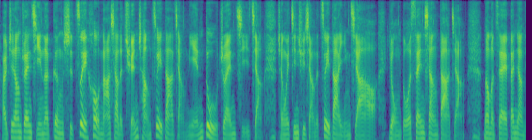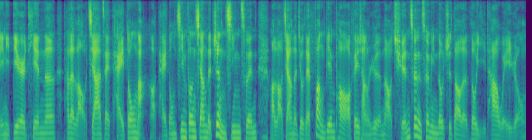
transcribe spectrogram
而这张专辑呢，更是最后拿下了全场最大奖年度专辑奖，成为金曲奖的最大赢家啊，勇夺三项大奖。那么在颁奖典礼第二天呢，他的老家在台东嘛，啊，台东金峰乡的正兴村啊，老家呢就在放鞭炮啊，非常热闹，全村的村民都知道了，都以他为荣。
